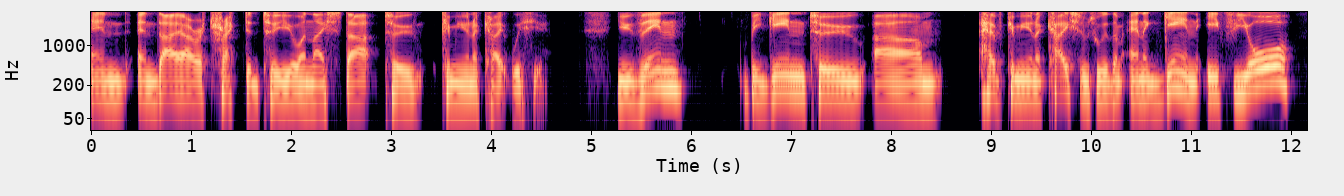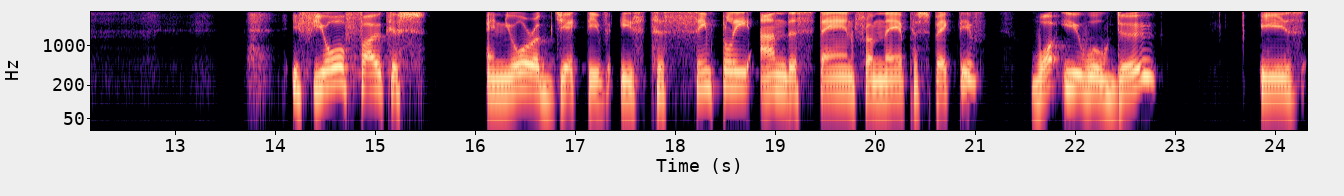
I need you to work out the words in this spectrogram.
and and they are attracted to you and they start to communicate with you, you then begin to um, have communications with them. And again, if your if your focus and your objective is to simply understand from their perspective, what you will do is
